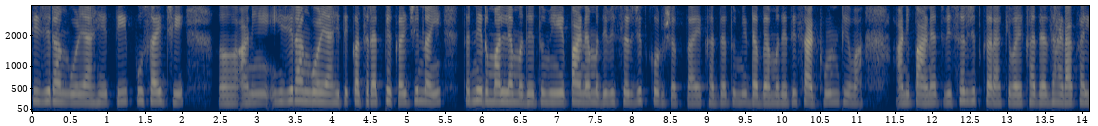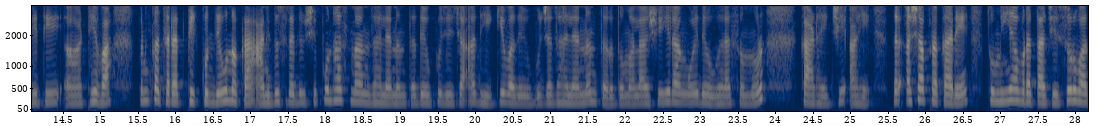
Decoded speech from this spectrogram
ती जी रांगोळी आहे ती पुसायची. आणि ही जी रांगोळी आहे ती कचऱ्यात फेकायची नाही तर निर्माल्यामध्ये तुम्ही पाण्यामध्ये विसर्जित करू शकता. एखाद्या तुम्ही डब्यामध्ये ती साठवून ठेवा आणि पाण्यात विसर्जित करा किंवा एखाद्या झाडाखाली ती ठेवा. पण कचऱ्यात फेकून देऊ नका. आणि दुसऱ्या दिवशी पुन्हा स्नान झाल्यानंतर देवपूजेच्या आधी किंवा देवपूजा झाल्यानंतर तुम्हाला अशी ही रांगोळी देवघरासमोर काढायची आहे. तर अशा अशा प्रकारे तुम्ही या व्रताची सुरुवात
